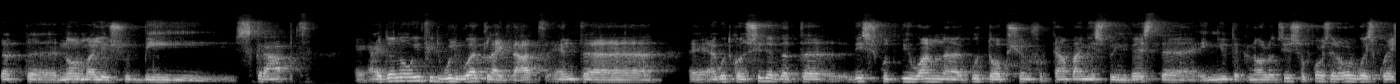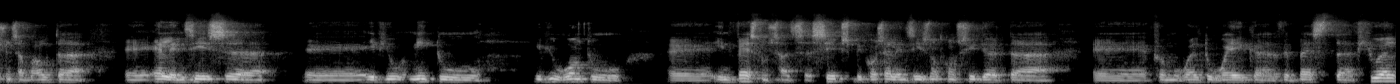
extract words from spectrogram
that normally should be scrapped I don't know if it will work like that. And uh, I would consider that uh, this could be one uh, good option for companies to invest uh, in new technologies. Of course, there are always questions about uh, uh, LNGs. if you need to, if you want to invest on such ships, because LNG is not considered Uh, from well to wake uh, the best uh, fuel.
